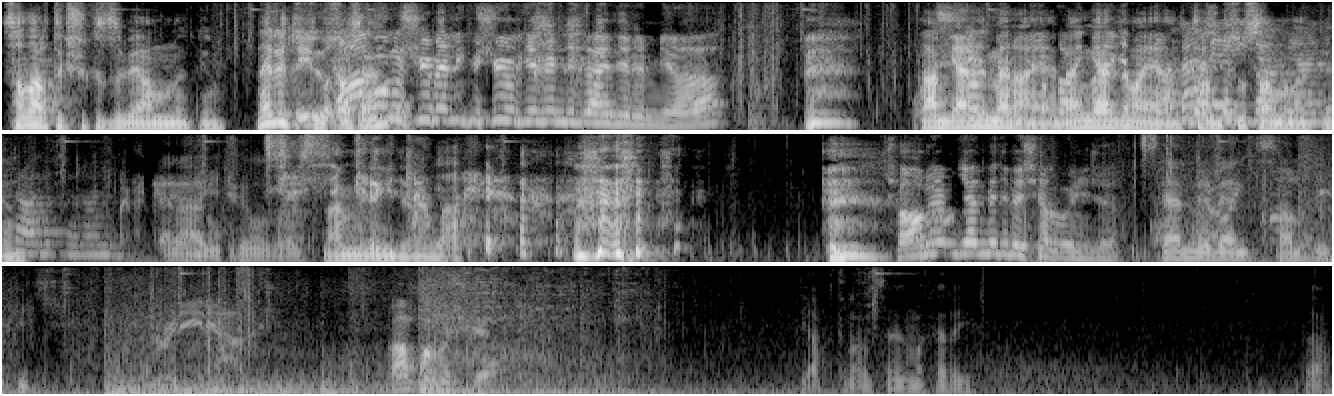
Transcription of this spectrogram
Sal artık şu kızı bir amına koyayım. Nereye Değil mi? tutuyorsun Ya sen? konuşuyor belli bir şey yok yemin billahi ederim ya. Tamam geldim ben Konuşuyor, aya. oradan Ben geldim buraya aya. gidiyor. Tamam sus amına ya, koyayım. Ağa geçiyorum o zaman. Ben bir de gidiyorum. Çağırıyorum gelmedi 5 yıl boyunca. Sen ve ben Samsung Pick. Rampa koşuyor. Yaptın abi sen de makarayı. Tamam.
